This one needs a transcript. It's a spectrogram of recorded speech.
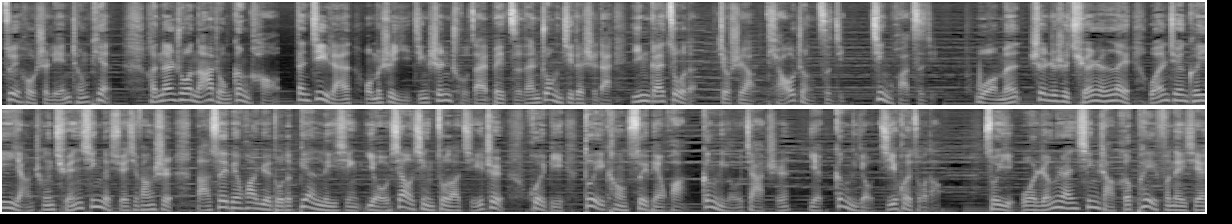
最后是连成片。很难说哪种更好。但既然我们是已经身处在被子弹撞击的时代，应该做的就是要调整自己，净化自己。我们甚至是全人类完全可以养成全新的学习方式，把碎片化阅读的便利性、有效性做到极致，会比对抗碎片化更有价值，也更有机会做到。所以，我仍然欣赏和佩服那些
